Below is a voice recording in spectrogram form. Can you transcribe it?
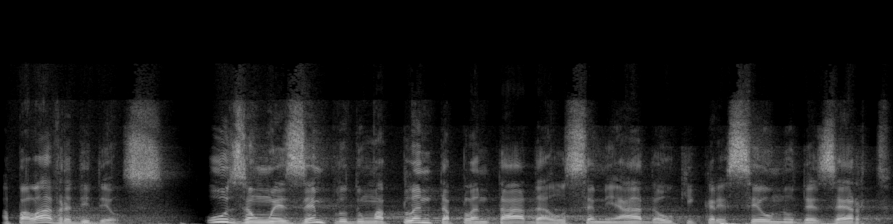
a palavra de Deus usa um exemplo de uma planta plantada ou semeada ou que cresceu no deserto,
